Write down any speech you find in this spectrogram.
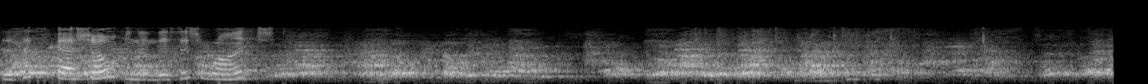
This is special, and then this is lunch.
